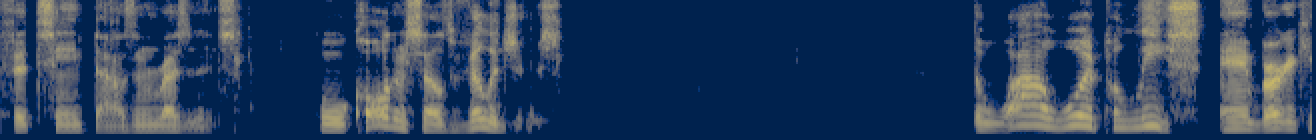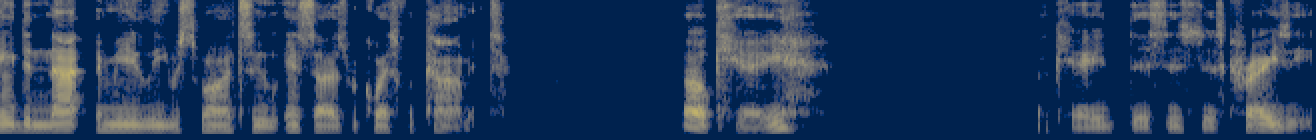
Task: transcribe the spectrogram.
15,000 residents who call themselves villagers. The Wildwood police and Burger King did not immediately respond to Insider's request for comment. Okay. Okay, this is just crazy.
